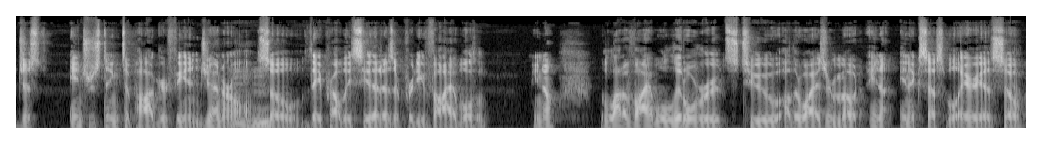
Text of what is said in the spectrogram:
just interesting topography in general. Mm-hmm. So they probably see that as a pretty viable, you know, a lot of viable little routes to otherwise remote in, inaccessible areas. So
